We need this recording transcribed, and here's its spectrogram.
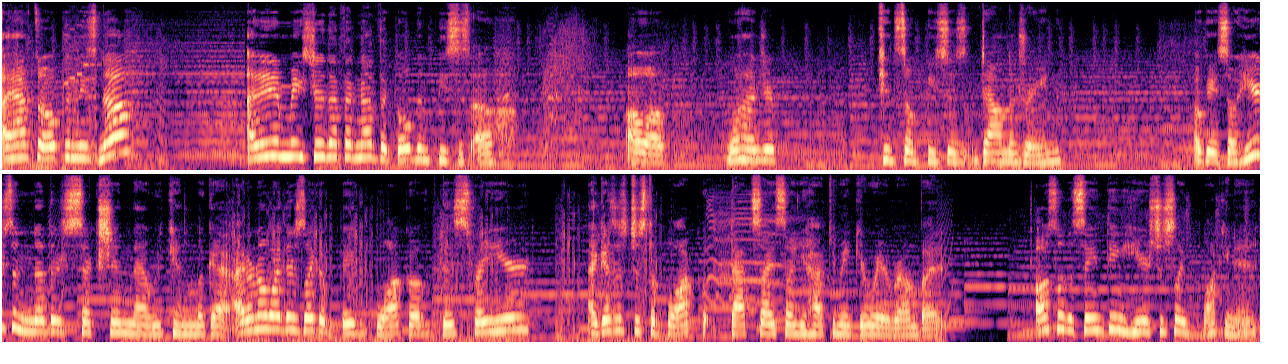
I have to open these. No! I need to make sure that they're not the golden pieces. Oh. Oh well. 100 kinstone pieces down the drain. Okay, so here's another section that we can look at. I don't know why there's like a big block of this right here. I guess it's just a block that size so you have to make your way around, but also the same thing here, it's just like blocking it.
